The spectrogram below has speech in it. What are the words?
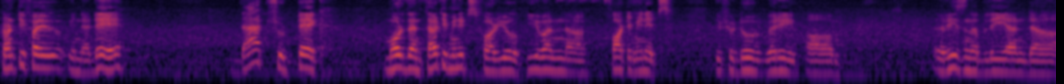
25 in a day, that should take more than 30 minutes for you, even uh, 40 minutes, if you do very um, reasonably and uh,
